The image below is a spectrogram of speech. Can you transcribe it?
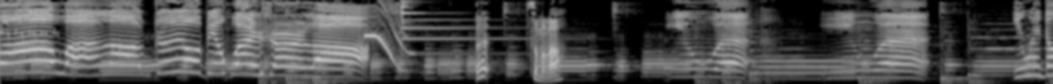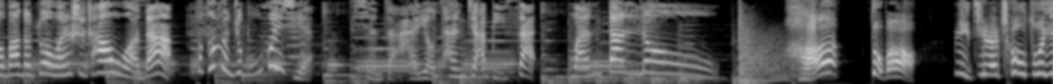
哇，完了，真要变坏事了！哎，怎么了？因为，因为，因为豆包的作文是抄我的，他根本就不会写，现在还要参加比赛，完蛋喽！哈，豆包，你竟然抄作业！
